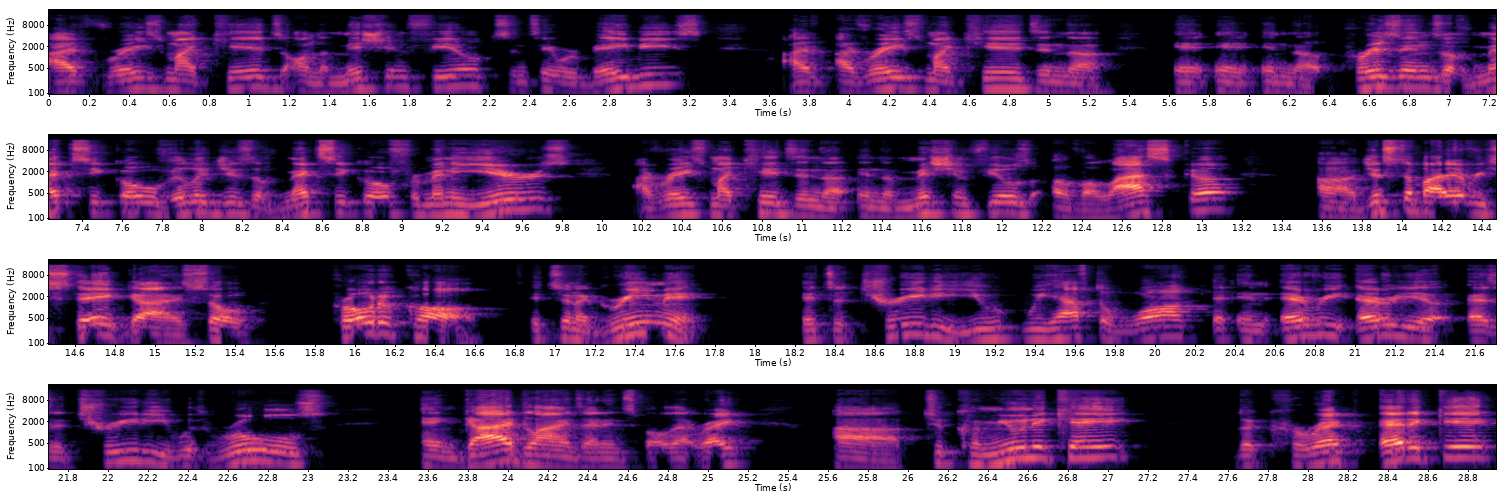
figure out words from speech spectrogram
I've raised my kids on the mission field since they were babies. I've I've raised my kids in the in, in the prisons of Mexico, villages of Mexico for many years. I've raised my kids in the in the mission fields of Alaska uh, just about every state, guys. So protocol, it's an agreement, it's a treaty. You we have to walk in every area as a treaty with rules and guidelines. I didn't spell that right. Uh, to communicate the correct etiquette,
